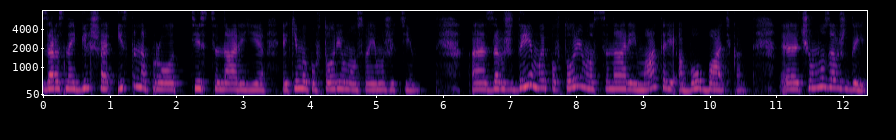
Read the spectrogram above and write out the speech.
зараз найбільша істина про ті сценарії, які ми повторюємо у своєму житті. Е, Завжди ми повторюємо сценарій матері або батька. Е, Чому завжди?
